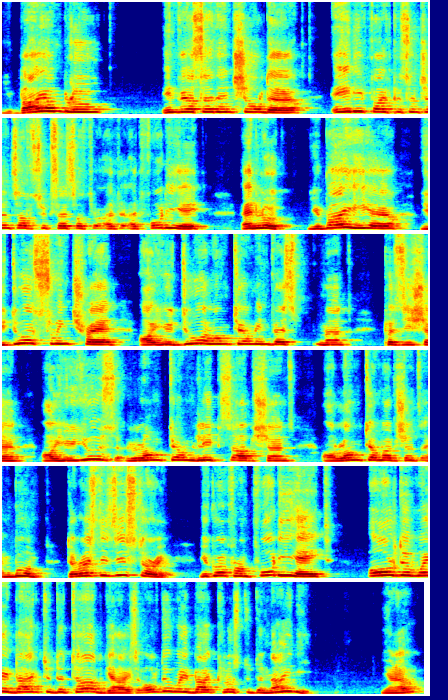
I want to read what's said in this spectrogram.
you buy on blue, inverse head and shoulder, 85% chance of success at, at, at 48. And look, you buy here, you do a swing trade, or you do a long-term investment position, or you use long-term LEAPS options or long-term options, and boom, the rest is history. You go from 48 all the way back to the top, guys, all the way back close to the 90. You know,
